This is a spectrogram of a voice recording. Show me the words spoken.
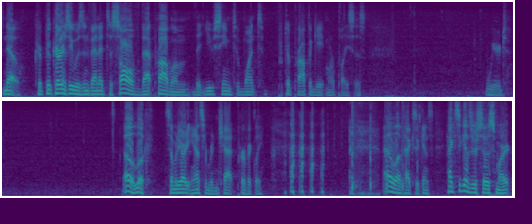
no. Cryptocurrency was invented to solve that problem that you seem to want to, to propagate more places. Weird. Oh, look. Somebody already answered in chat perfectly. I love hexagons. Hexagons are so smart.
